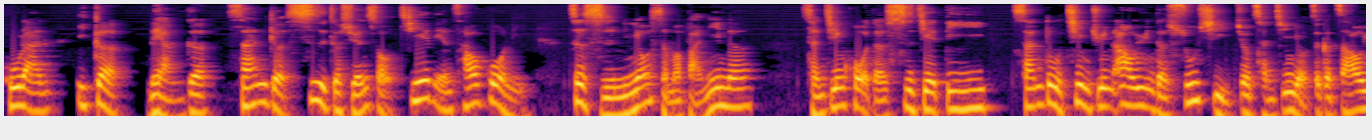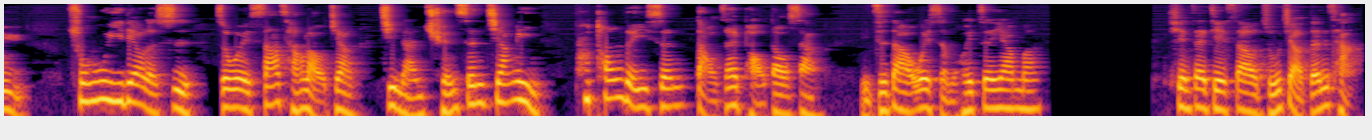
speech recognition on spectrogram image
忽然一个、两个、三个、四个选手接连超过你。这时你有什么反应呢？曾经获得世界第一、三度进军奥运的苏喜就曾经有这个遭遇。出乎意料的是，这位沙场老将竟然全身僵硬，扑通的一声倒在跑道上。你知道为什么会这样吗？现在介绍主角登场。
